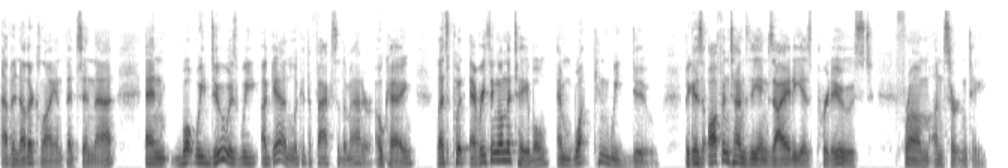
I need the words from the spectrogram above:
I have another client that's in that. And what we do is we, again, look at the facts of the matter. Okay, let's put everything on the table and what can we do? Because oftentimes the anxiety is produced from uncertainty.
